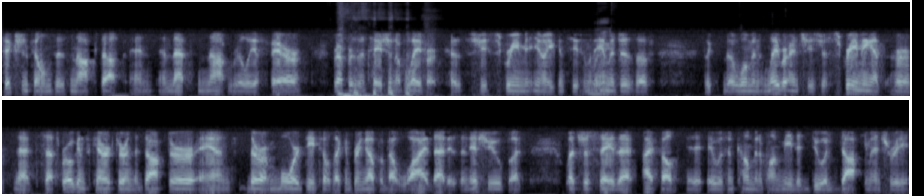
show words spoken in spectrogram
fiction films is knocked up, and and that's not really a fair representation of labor because she's screaming. You know, you can see some of the images of the, the woman in labor, and she's just screaming at her at Seth Rogen's character and the doctor. And there are more details I can bring up about why that is an issue, but let's just say that I felt it, it was incumbent upon me to do a documentary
